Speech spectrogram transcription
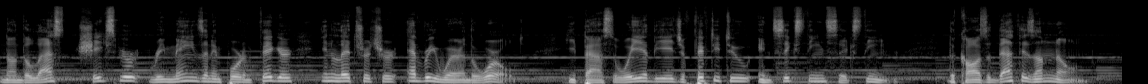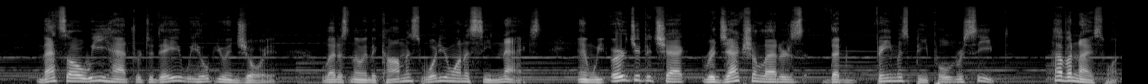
Nonetheless, Shakespeare remains an important figure in literature everywhere in the world. He passed away at the age of 52 in 1616. The cause of death is unknown. That's all we had for today. We hope you enjoy. Let us know in the comments what you want to see next, and we urge you to check rejection letters that famous people received. Have a nice one.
